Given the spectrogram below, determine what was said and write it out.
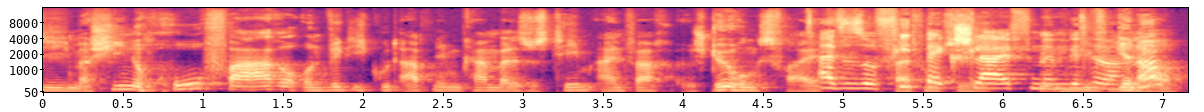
die Maschine hochfahre und wirklich gut abnehmen kann, weil das System einfach störungsfrei. Also so Feedback-Schleifen im Gehirn. Genau. Ne?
